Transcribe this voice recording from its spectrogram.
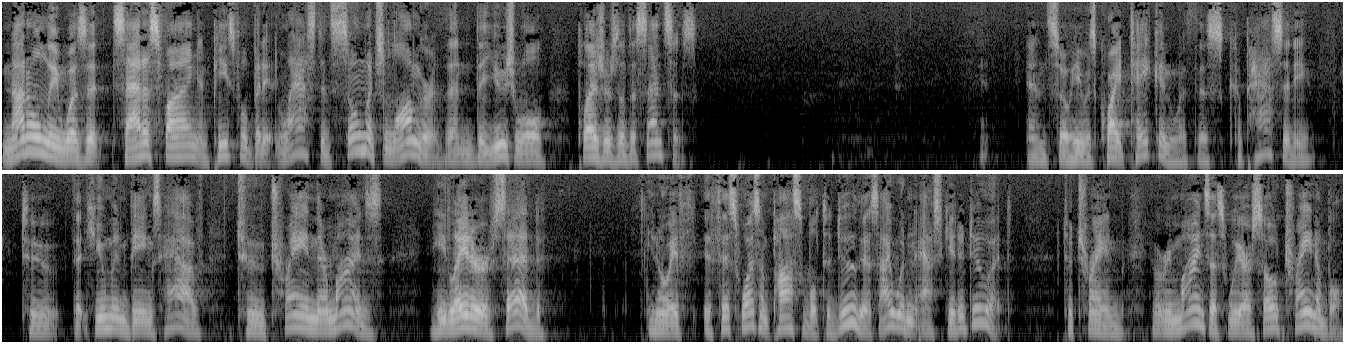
Not only was it satisfying and peaceful, but it lasted so much longer than the usual pleasures of the senses. And so he was quite taken with this capacity to, that human beings have to train their minds he later said, You know, if, if this wasn't possible to do this, I wouldn't ask you to do it, to train. It reminds us we are so trainable.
